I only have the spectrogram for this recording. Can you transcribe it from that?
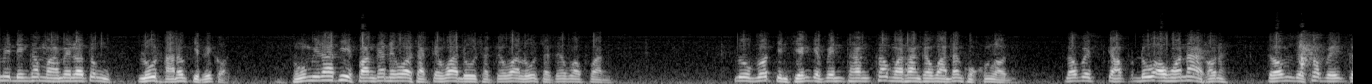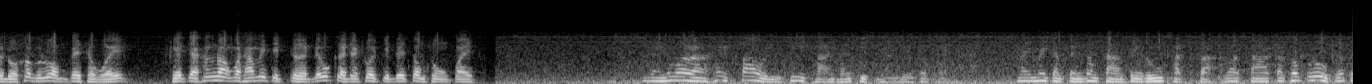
ไม่ดึงเข้ามาไม่เราต้องรู้ฐานของจิตไว้ก่อนหูมีหน้าที่ฟังท่านว่าสักแต่ว่าดูสักแต่ว่ารู้สักแต่ว่าฟังรูปรสกลิ่นเสียงจะเป็นทางเข้ามาทางทวารทั้งหกของเรา เราไปจับดูเอาหัวหน้าเขานะจอมจะเข้าไปกระโดดเข้าไปร่วมไปเสวยเหตุจากข้างนอกมาทำให้จิตเกิดแล้วเกิดจากตัวจิตโดยตรงส่งไปดังนั้นว่าให้เฝ้าอยู่ที่ฐานของจิตอย่างเดียวก็พอ ไม่ไม่จำเป็นต้องตามไปรู้ผัสสะว่าตากระทบรูปแล้วไป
